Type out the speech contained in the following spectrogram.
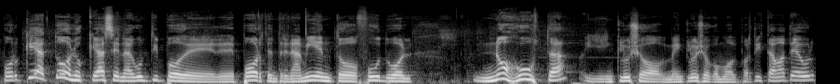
por qué a todos los que hacen algún tipo de, deporte, entrenamiento, fútbol, nos gusta, y incluyo, me incluyo como deportista amateur,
